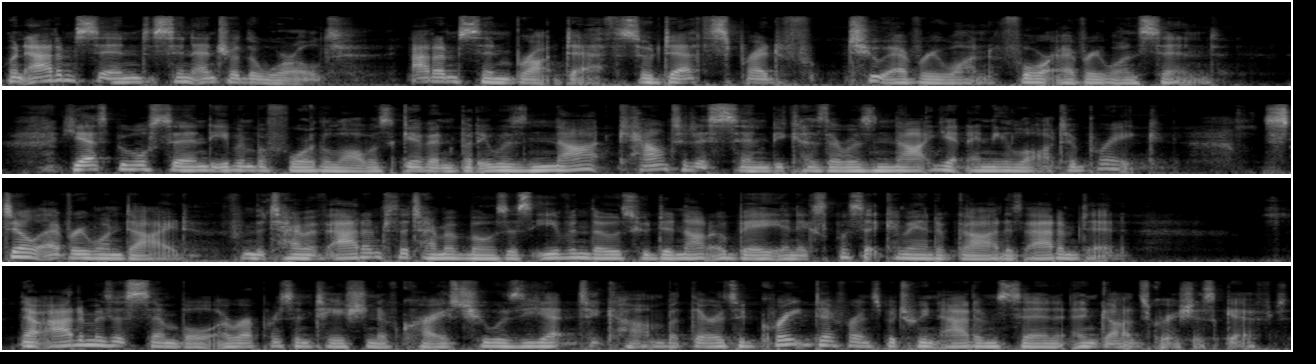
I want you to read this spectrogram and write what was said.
When Adam sinned, sin entered the world. Adam's sin brought death, so death spread to everyone, for everyone sinned. Yes, people sinned even before the law was given, but it was not counted as sin because there was not yet any law to break. Still, everyone died. From the time of Adam to the time of Moses, even those who did not obey an explicit command of God as Adam did. Now, Adam is a symbol, a representation of Christ who was yet to come, but there is a great difference between Adam's sin and God's gracious gift.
